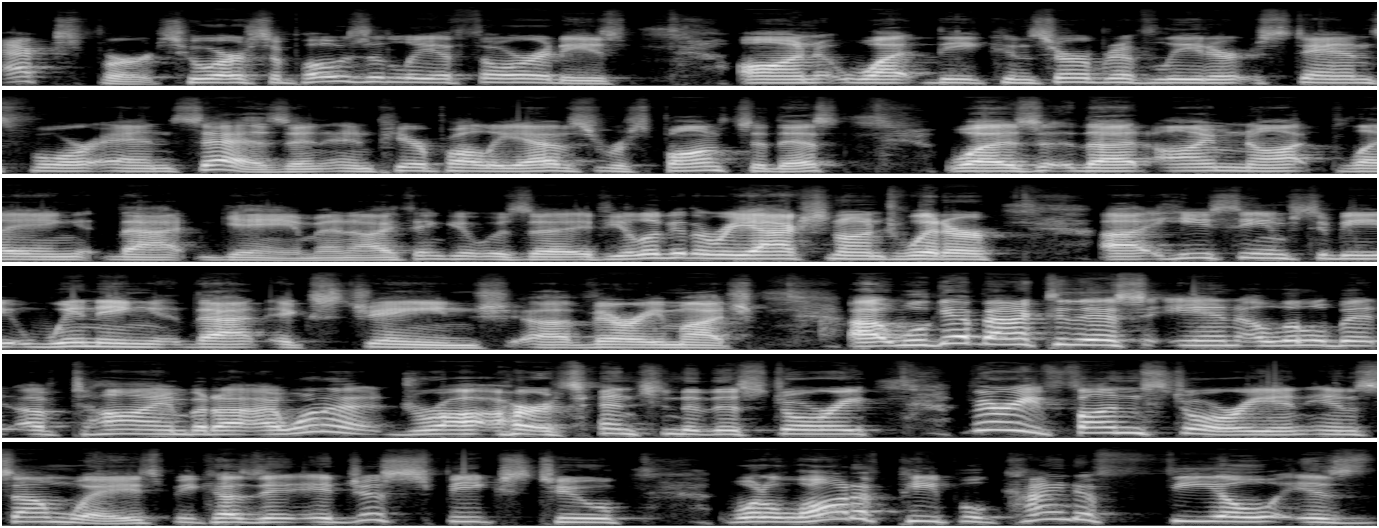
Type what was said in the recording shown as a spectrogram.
experts who are supposedly authorities on what the conservative leader stands for and says. And, and Pierre Poilievre's response to this was that I'm not playing that game. And I think it was, a, if you look at the reaction on Twitter, uh, he seems to be winning that exchange uh, very much. Uh, we'll get back to this in a little bit of time, but I, I want to draw our attention to this story. Very fun story in, in some ways because it, it just speaks to what a lot of people kind of feel is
